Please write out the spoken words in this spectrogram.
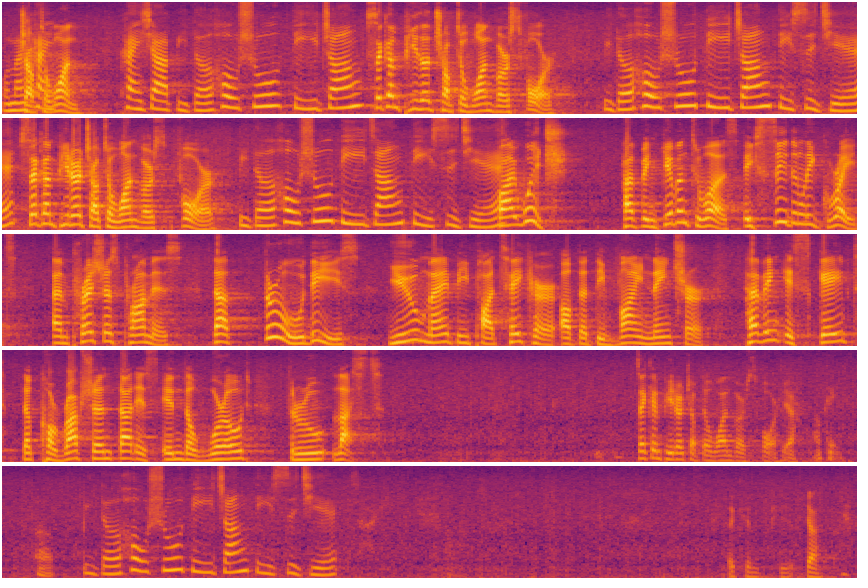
chapter 看 1. 看一下彼得后书第一章， 2 Peter chapter 1 verse 4. 彼得后书第一章第四节， 2 Peter chapter 1 verse 4, 彼得后书第一章第四节， by which have been given to us exceedingly great and precious promise that through these you may be partaker of the divine nature, having escaped the corruption that is in the world through lust. 2 Peter chapter 1 verse 4, yeah. OK，呃，彼得后书第一章第四节， Second Peter, yeah.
